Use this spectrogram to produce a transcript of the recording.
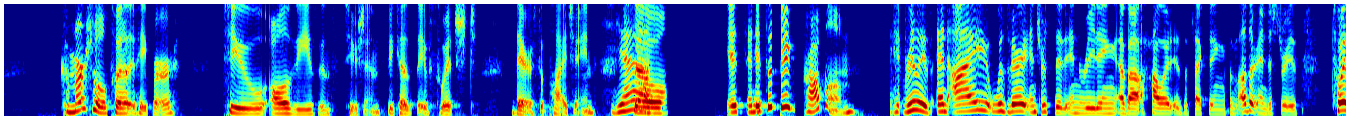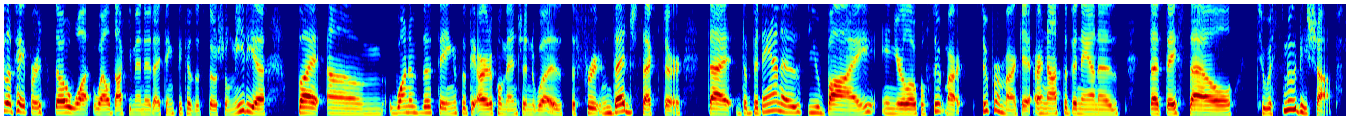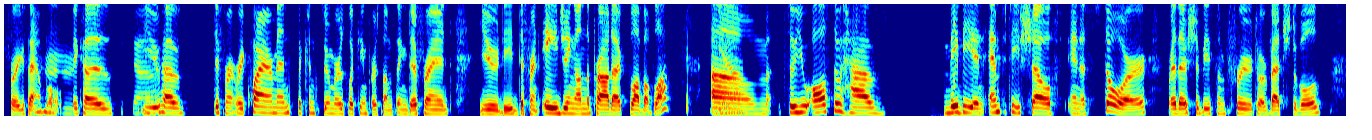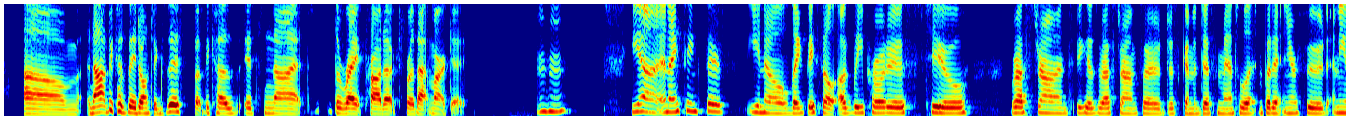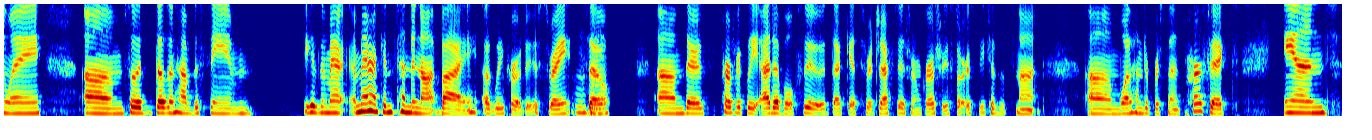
commercial toilet paper to all of these institutions because they've switched their supply chain. Yeah. So it's And- it's a big problem. It really is. And I was very interested in reading about how it is affecting some other industries. Toilet paper is so wa- well documented, I think, because of social media. But um, one of the things that the article mentioned was the fruit and veg sector, that the bananas you buy in your local supermar- supermarket are not the bananas that they sell to a smoothie shop, for example, Mhm. because Yeah. you have different requirements. The consumer is looking for something different. You need different aging on the product, blah, blah, blah. Yeah. Um, so you also have maybe an empty shelf in a store where there should be some fruit or vegetables. Um, not because they don't exist, but because it's not the right product for that market. Mhm. Yeah, and I think there's, you know, like they sell ugly produce to restaurants because restaurants are just going to dismantle it and put it in your food anyway. Um, so it doesn't have the same because Amer- Americans tend to not buy ugly produce, right? So um, there's perfectly edible food that gets rejected from grocery stores because it's not um, 100% perfect. And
